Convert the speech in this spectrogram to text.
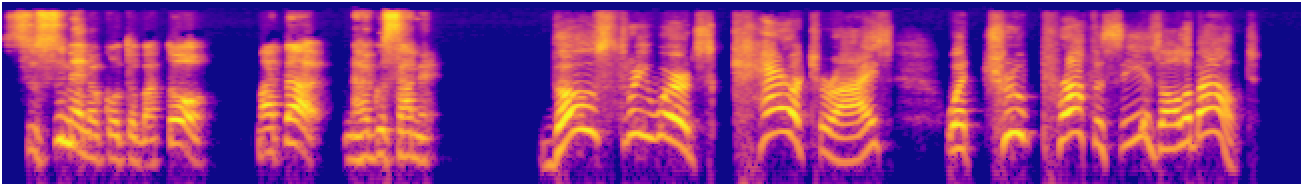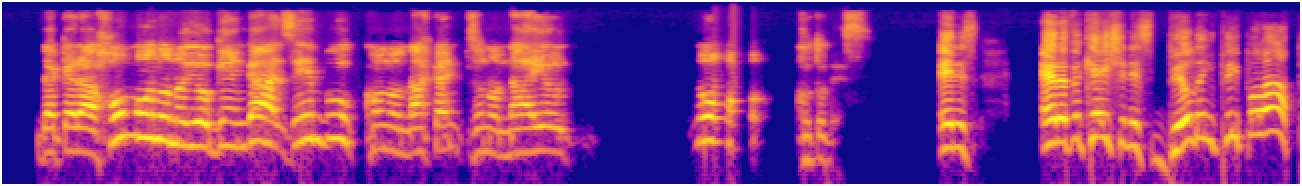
進めの言葉と、また慰め。Those three words characterize what true prophecy is all about. だから本物の予言が全部この中にその内容のことです。It is edification, it's building people up.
